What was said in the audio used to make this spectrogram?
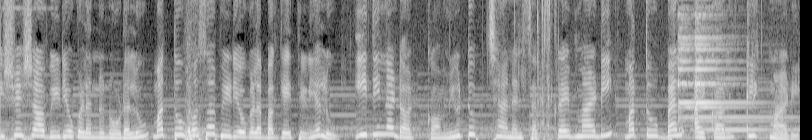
ವಿಶೇಷ ವಿಡಿಯೋಗಳನ್ನು ನೋಡಲು ಮತ್ತು ಹೊಸ ವಿಡಿಯೋಗಳ ಬಗ್ಗೆ ತಿಳಿಯಲು Ee Dina dot com YouTube channel subscribe ಮಾಡಿ ಮತ್ತು ಬೆಲ್ ಐಕಾನ್ ಕ್ಲಿಕ್ ಮಾಡಿ.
